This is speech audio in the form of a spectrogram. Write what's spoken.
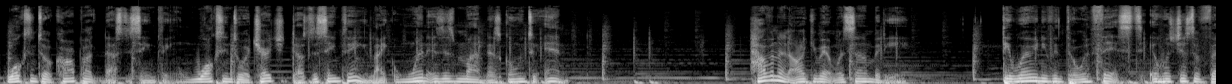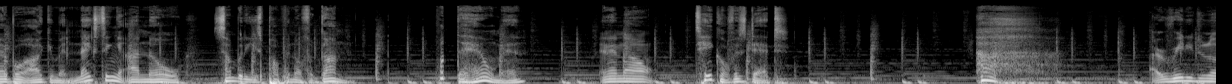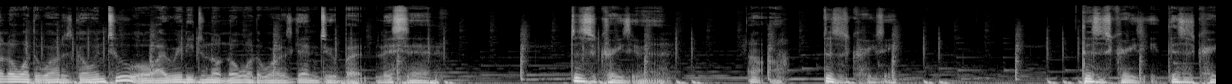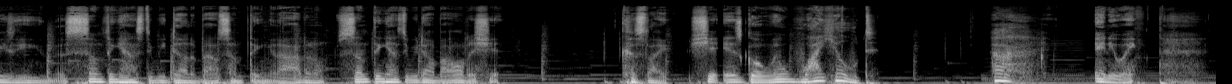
Walks into a car park, does the same thing. Walks into a church, does the same thing. Like, when is this madness going to end? Having an argument with somebody, they weren't even throwing fists. It was just a verbal argument. Next thing I know, somebody is popping off a gun. What the hell, man? And then now, Takeoff is dead. I really do not know what the world is going to, or I really do not know what the world is getting to, but listen. This is crazy, man. Uh uh-uh. uh This is crazy. This is crazy. This is crazy. Something has to be done about something. I don't know. Something has to be done about all this shit. Cause like shit is going wild. anyway.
